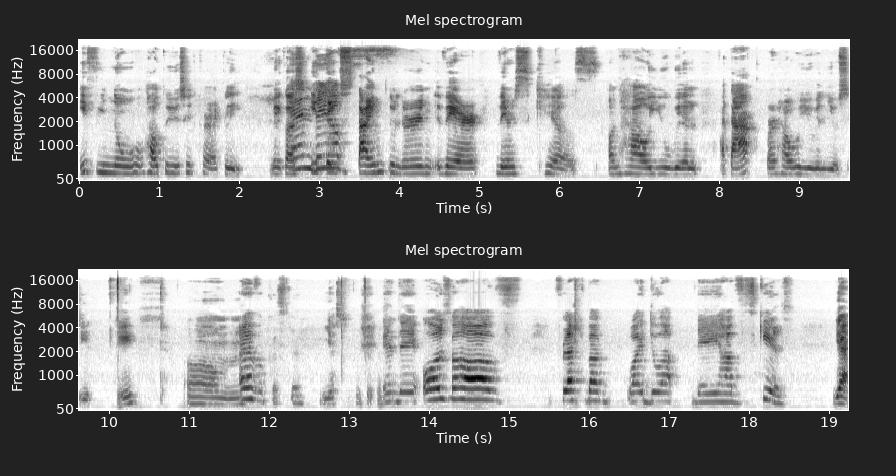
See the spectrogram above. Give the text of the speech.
if you know how to use it correctly because And it takes time to learn their their skills on how you will attack or how you will use it. Okay. Um. I have a question. Yes. question? And they also have flashback. Why do I, they have skills? Yeah.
